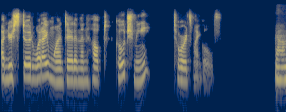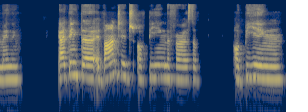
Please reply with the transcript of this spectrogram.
understood what I wanted, and then helped coach me towards my goals. Yeah, amazing. Yeah, I think the advantage of being the first of of being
